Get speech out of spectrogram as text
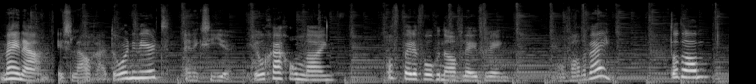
Mijn naam is Laura Doorneweert en ik zie je heel graag online of bij de volgende aflevering of allebei. Tot dan!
